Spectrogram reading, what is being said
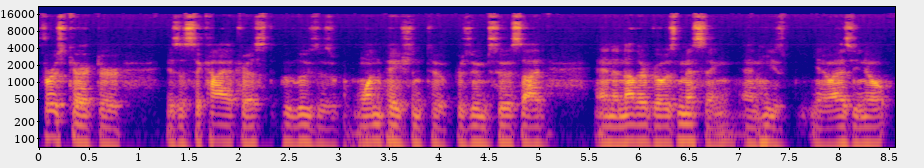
first character is a psychiatrist who loses one patient to presumed suicide and another goes missing. And he's, you know, as you know,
